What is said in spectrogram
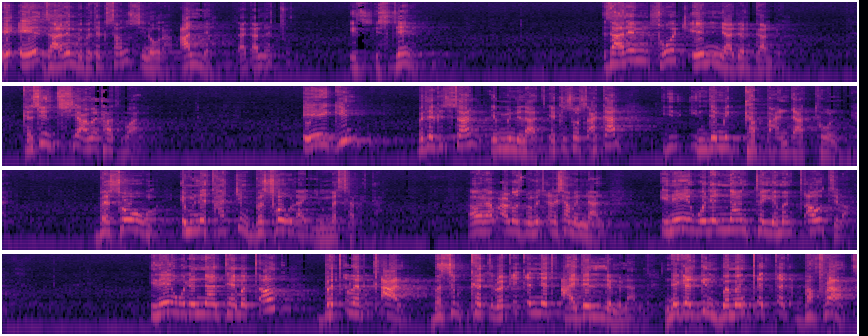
ይሄ ዛሬም በቤተክርስቲያን ውስጥ ይኖራል አለ። ታውቃላችሁ ዛሬም ሰዎች ይህንን ያደርጋሉ ከስንት ሺህ ዓመታት በኋላ። ይሄ ግን ቤተክርስቲያን የምንላት የክርስቶስ አካል እንደሚገባ እንዳትሆን በሰው እምነታችን በሰው ላይ ይመሰረታል። ሐዋርያ ጳውሎስ በመጨረሻ ምናል እኔ ወደ እናንተ የመጣሁት ይላል እኔ ወደ እናንተ የመጣሁት በጥበብ ቃል በስብከት ረቂቅነት አይደለም ይላል። ነገር ግን በመንቀጥቀጥ በፍርሃት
